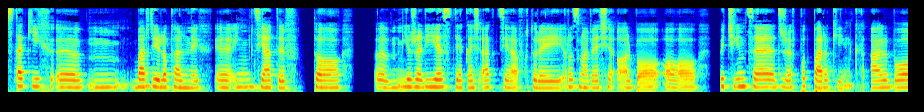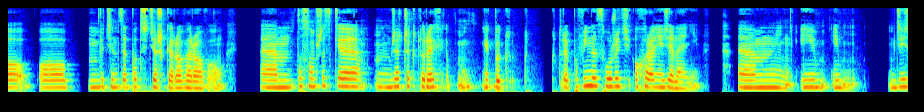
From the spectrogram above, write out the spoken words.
Z takich mm, bardziej lokalnych inicjatyw to jeżeli jest jakaś akcja, w której rozmawia się albo o wycince drzew pod parking, albo o wycince pod ścieżkę rowerową, to są wszystkie mm, rzeczy, których jakby, które powinny służyć ochronie zieleni. I, i gdzieś,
